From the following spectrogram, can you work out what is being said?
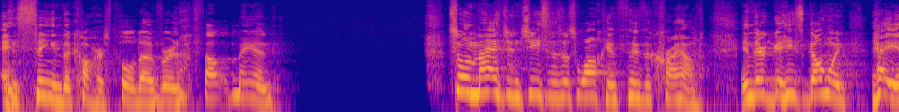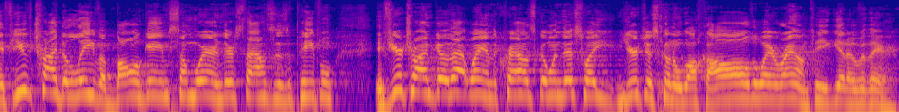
and seen the cars pulled over, and I thought, man, so imagine Jesus is walking through the crowd and he's going, Hey, if you've tried to leave a ball game somewhere and there's thousands of people, if you're trying to go that way and the crowd's going this way, you're just going to walk all the way around till you get over there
